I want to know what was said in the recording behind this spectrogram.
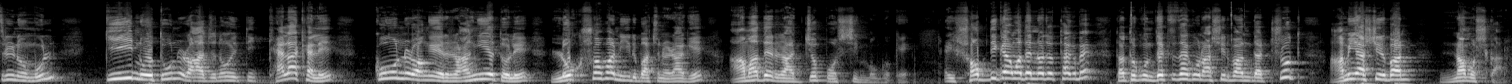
তৃণমূল কি নতুন রাজনৈতিক খেলা খেলে কোন রঙে রাঙিয়ে তোলে লোকসভা নির্বাচনের আগে আমাদের রাজ্য পশ্চিমবঙ্গকে? এই সব দিকে আমাদের নজর থাকবে। ততক্ষণ দেখতে থাকুন আশীর্বাদ দ্য ট্রুথ। আমি আশীর্বাদ নমস্কার।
